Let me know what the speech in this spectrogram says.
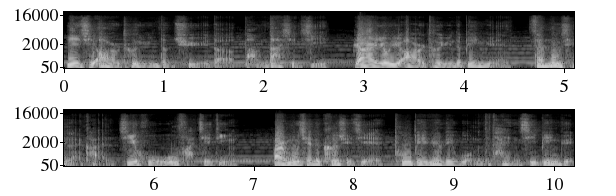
以及奥尔特云等区域的庞大信息。然而，由于奥尔特云的边缘在目前来看几乎无法界定，而目前的科学界普遍认为我们的太阳系边缘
